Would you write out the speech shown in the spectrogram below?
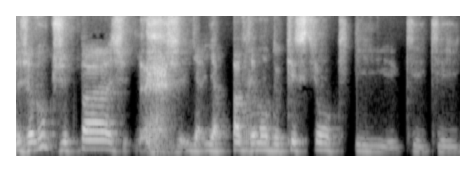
j'avoue que j'ai pas, il n'y a, pas vraiment de question qui, qui, qui,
